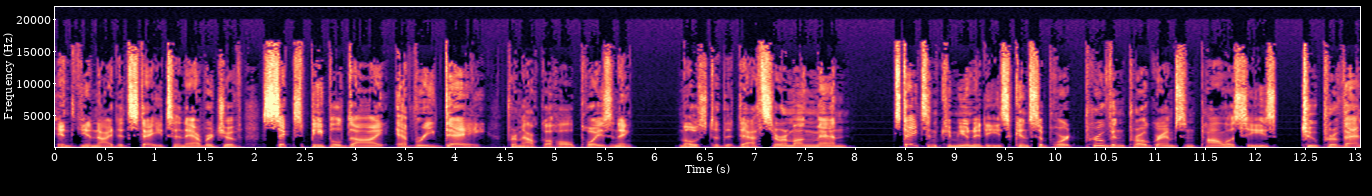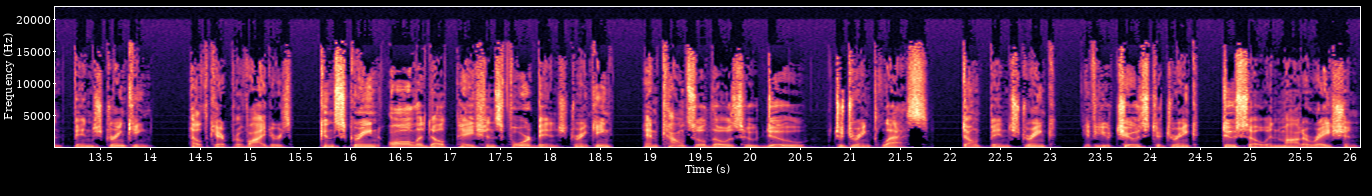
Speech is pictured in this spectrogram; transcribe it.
In the United States, an average of six people die every day from alcohol poisoning. Most of the deaths are among men. States and communities can support proven programs and policies to prevent binge drinking. Healthcare providers can screen all adult patients for binge drinking and counsel those who do to drink less. Don't binge drink. If you choose to drink, do so in moderation,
